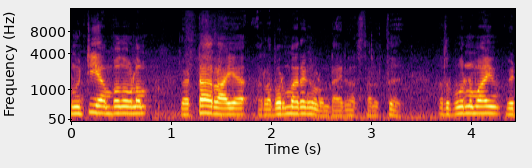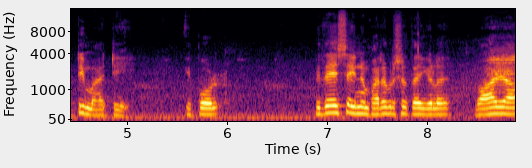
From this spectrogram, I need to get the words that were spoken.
നൂറ്റി അമ്പതോളം വെട്ടാറായ റബ്ബർ മരങ്ങൾ ഉണ്ടായിരുന്ന സ്ഥലത്ത് അത് പൂർണമായും വെട്ടിമാറ്റി. ഇപ്പോൾ വിദേശ ഇനം ഫലവൃക്ഷ തൈകൾ വാഴ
